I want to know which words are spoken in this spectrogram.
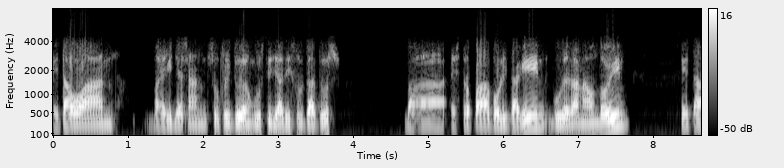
eta hoan, ba, egia esan, sufritu den guztia disfrutatuz, ba, estropa politakin, gure dana ondoin, eta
